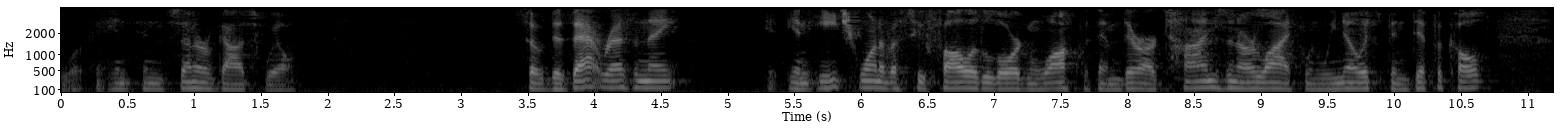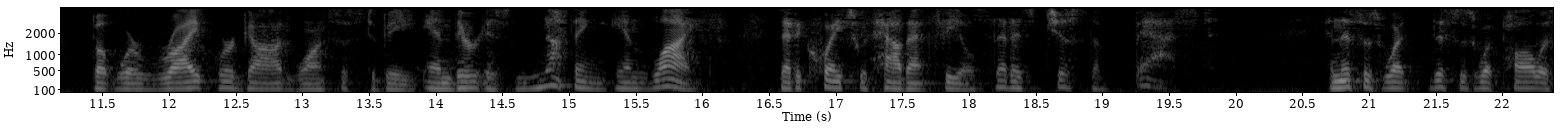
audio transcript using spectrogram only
work, in, in the center of God's will. So does that resonate? In each one of us who follow the Lord and walk with Him, there are times in our life when we know it's been difficult, but we're right where God wants us to be. And there is nothing in life that equates with how that feels. That is just the best. And this is what this is what Paul is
